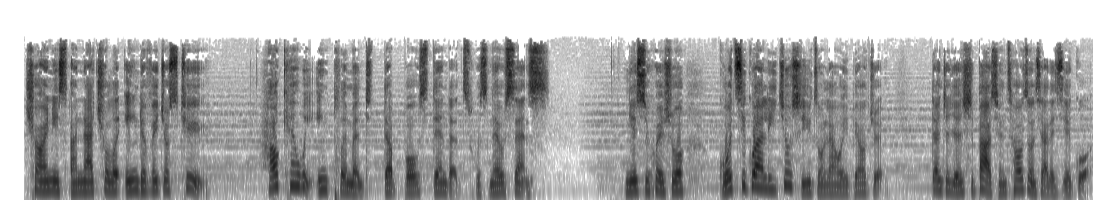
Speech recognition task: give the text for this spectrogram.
Chinese are naturally individuals too. How can we implement double standards with no sense? 你也许会说，国际惯例就是一种量为标准，但这人事霸权操纵下的结果，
